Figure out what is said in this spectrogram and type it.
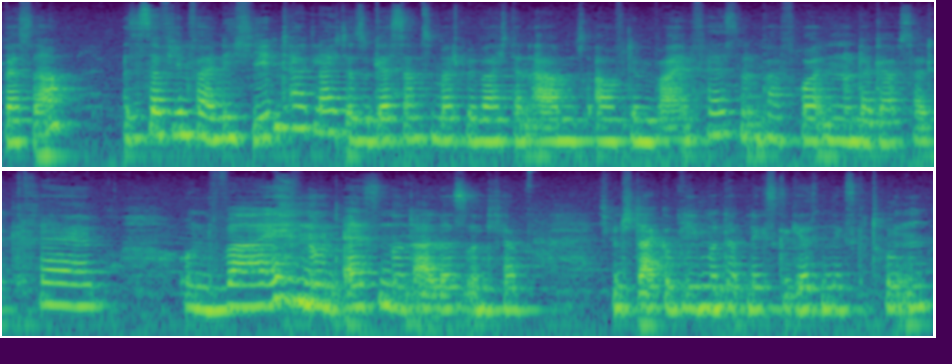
besser. Es ist auf jeden Fall nicht jeden Tag leicht. Also gestern zum Beispiel war ich dann abends auf dem Weinfest mit ein paar Freunden und da gab es halt Crepe und Wein und Essen und alles. Und ich habe ich bin stark geblieben und habe nichts gegessen, nichts getrunken.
